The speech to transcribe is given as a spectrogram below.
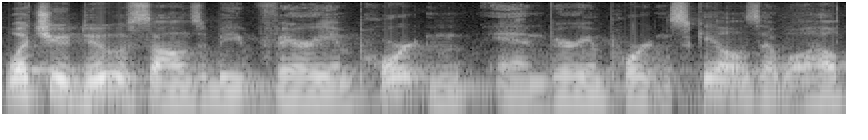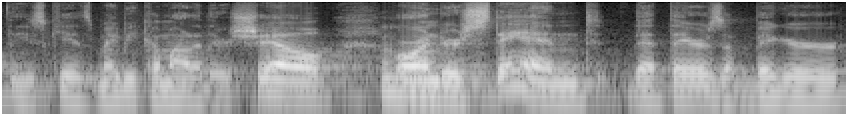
what you do sounds to be very important and very important skills that will help these kids maybe come out of their shell Mm-hmm. or understand that there's a bigger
